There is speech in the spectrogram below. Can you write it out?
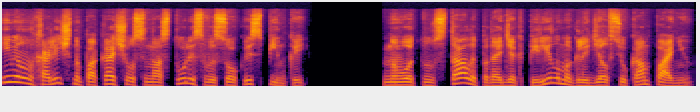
и меланхолично покачивался на стуле с высокой спинкой. Но вот он встал и, подойдя к перилам, оглядел всю компанию.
